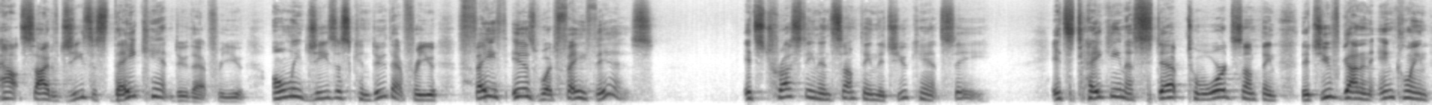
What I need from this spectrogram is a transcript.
outside of Jesus, they can't do that for you. Only Jesus can do that for you. Faith is what faith is it's trusting in something that you can't see. It's taking a step towards something that you've got an inkling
